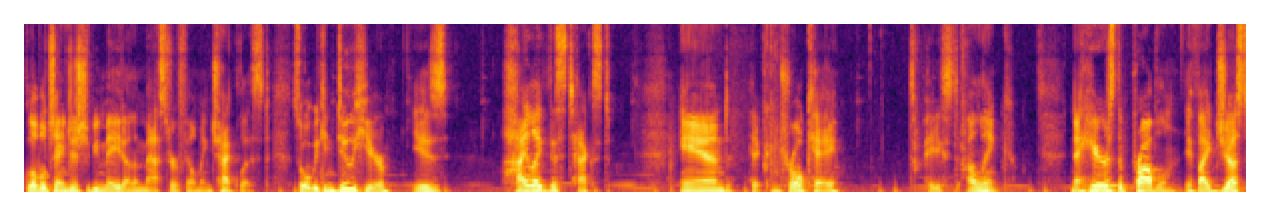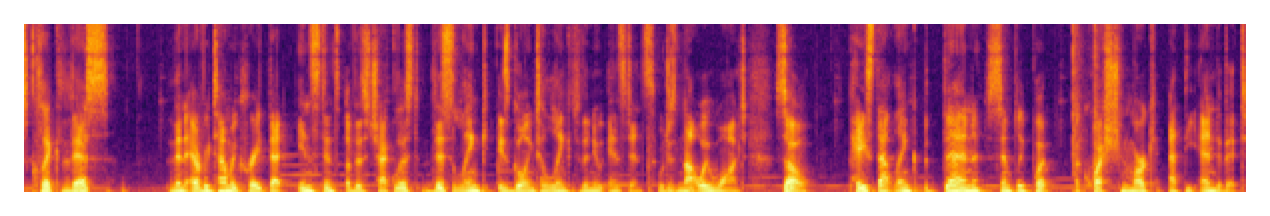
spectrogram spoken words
Global changes should be made on the master filming checklist. So what we can do here is highlight this text and hit Control K to paste a link. Now here's the problem. If I just click this, then every time we create that instance of this checklist, this link is going to link to the new instance, which is not what we want. So paste that link, but then simply put a question mark at the end of it.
